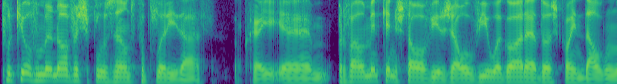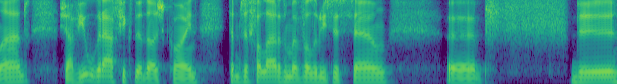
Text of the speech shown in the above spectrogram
Porque houve uma nova explosão de popularidade. Ok, um, provavelmente quem nos está a ouvir já ouviu agora a Dogecoin de algum lado, já viu o gráfico da Dogecoin. Estamos a falar de uma valorização uh, de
